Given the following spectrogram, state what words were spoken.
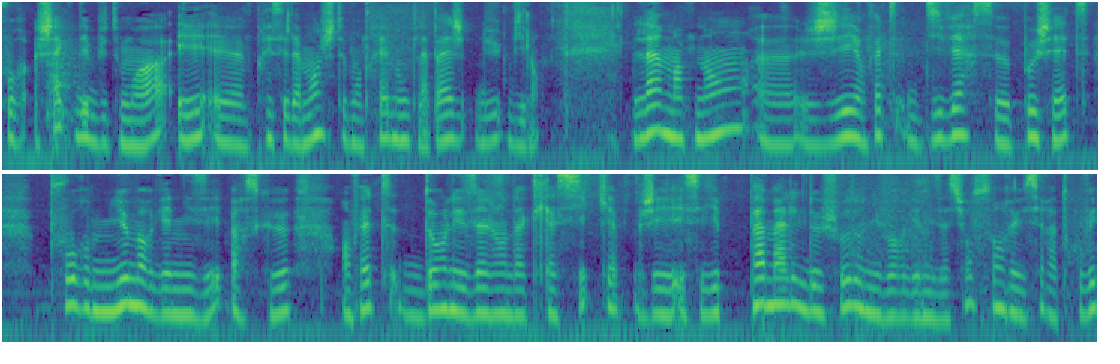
pour chaque début de mois et euh, précédemment je te montrais donc la page du bilan. Là maintenant euh, j'ai en fait diverses pochettes pour mieux m'organiser parce que en fait dans les agendas classiques j'ai essayé pas mal de choses au niveau organisation sans réussir à trouver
